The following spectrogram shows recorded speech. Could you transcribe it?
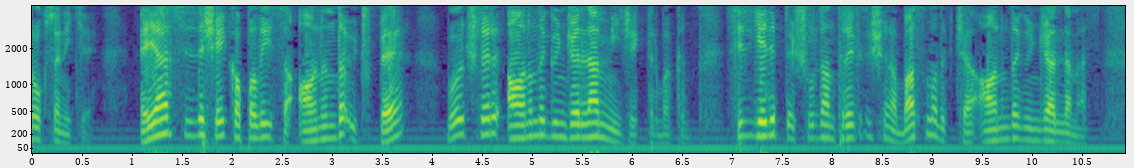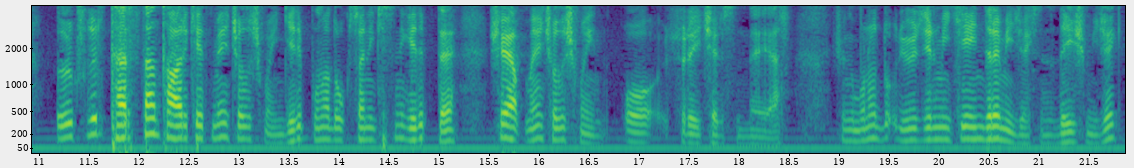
92. Eğer sizde şey kapalıysa anında 3B bu ölçüleri anında güncellenmeyecektir bakın. Siz gelip de şuradan trafik ışığına basmadıkça anında güncellemez. Ölçüleri tersten tahrik etmeye çalışmayın. Gelip buna 92'sini gelip de şey yapmaya çalışmayın o süre içerisinde eğer. Çünkü bunu 122'ye indiremeyeceksiniz. Değişmeyecek.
